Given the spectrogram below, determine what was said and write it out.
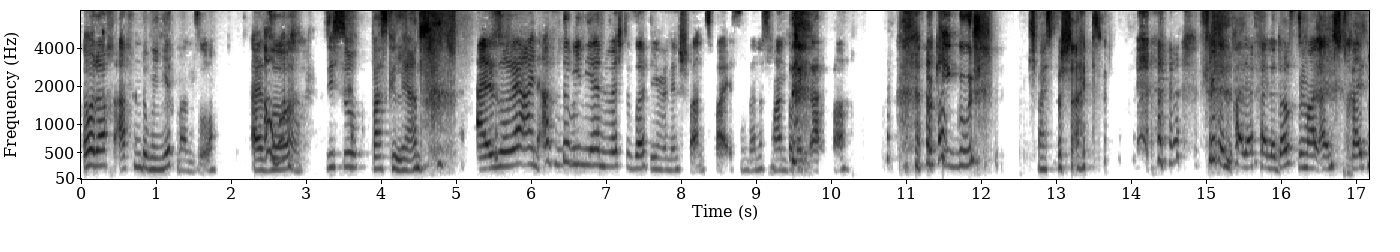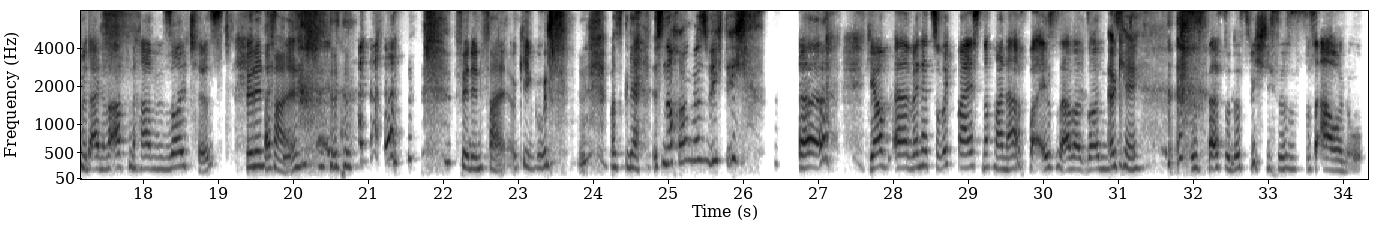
Oh doch, Affen dominiert man so. Also oh, wow. siehst du, was gelernt. Also wer einen Affen dominieren möchte, sollte ihm in den Schwanz beißen. Dann ist man direkt Alpha. okay, gut. Ich weiß Bescheid. Für den Fall der Fälle, dass du mal einen Streit mit einem Affen haben solltest. Für den Fall. Für den Fall. Okay, gut. Was gelernt. Ist noch irgendwas wichtig? Äh, ich glaube, äh, wenn er zurückbeißt, nochmal nachbeißen, aber sonst okay. ist das so das Wichtigste, das ist das A und O.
